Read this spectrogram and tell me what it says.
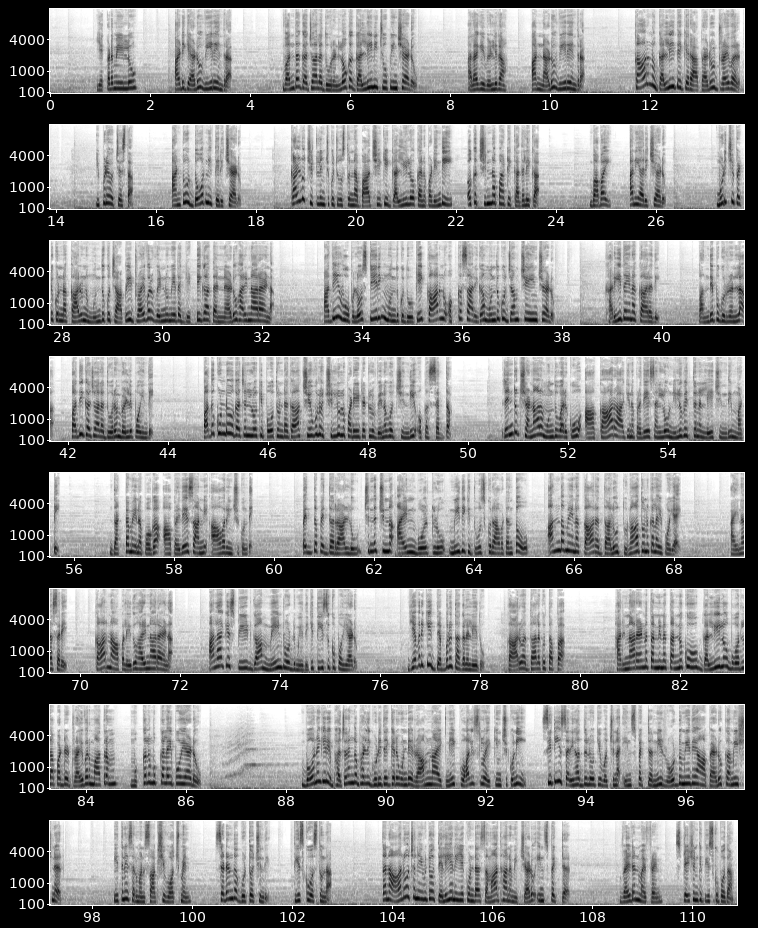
ఎక్కడ మీ ఇల్లు? అడిగాడు వీరేంద్ర. వంద గజాల దూరంలో ఒక గల్లీని చూపించాడు. అలాగే వెళ్ళిరా అన్నాడు వీరేంద్ర. కారును గల్లీ దగ్గర ఆపాడు డ్రైవర్. ఇప్పుడే వచ్చేస్తా అంటూ డోర్ని తెరిచాడు. కళ్ళు చిట్లించుకు చూస్తున్న బాచీకి గల్లీలో కనపడింది ఒక చిన్నపాటి కదలిక. బాబాయ్ అని అరిచాడు. ముడిచిపెట్టుకున్న కాలును ముందుకు చాపి డ్రైవర్ వెన్ను మీద గట్టిగా తన్నాడు హరినారాయణ. అదే ఊపులో స్టీరింగ్ ముందుకు దూకి కారును ఒక్కసారిగా ముందుకు జంప్ చేయించాడు. ఖరీదైన కారది. పందెపు గుర్రంలా పది గజాల దూరం వెళ్ళిపోయింది. పదకొండో గజంలోకి పోతుండగా చెవులు చిల్లులు పడేటట్లు వినవచ్చింది ఒక శబ్దం. రెండు క్షణాల ముందు వరకు ఆ కార్ ఆగిన ప్రదేశంలో నిలువెత్తున లేచింది మట్టి. దట్టమైన పొగ ఆ ప్రదేశాన్ని ఆవరించుకుంది. పెద్ద పెద్ద రాళ్ళు చిన్న చిన్న ఐరన్ బోల్ట్లు మీదికి దూసుకురావటంతో అందమైన కారద్దాలు తునాతునకలైపోయాయి. అయినా సరే కార్ను ఆపలేదు హరినారాయణ. అలాగే స్పీడ్గా మెయిన్ రోడ్డు మీదికి తీసుకుపోయాడు. ఎవరికీ దెబ్బలు తగలలేదు. కారు అద్దాలకు తప్ప. హరినారాయణ తన్నిన తన్నుకు గల్లీలో బోర్లా పడ్డ డ్రైవర్ మాత్రం ముక్కలు ముక్కలైపోయాడు. భువనగిరి భజరంగభళ్ళి గుడి దగ్గర ఉండే రామ్ నాయక్ని క్వాలిస్లో ఎక్కించుకుని సిటీ సరిహద్దులోకి వచ్చిన ఇన్స్పెక్టర్ని రోడ్డు మీదే ఆపాడు కమిషనర్. ఇతనే సార్ మన సాక్షి వాచ్మెన్. సడన్గా గుర్తొచ్చింది. తీసుకువస్తున్నా. తన ఆలోచన ఏమిటో తెలియనీయకుండా సమాధానమిచ్చాడు inspector. Well done my friend స్టేషన్కి తీసుకుపోదాం.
